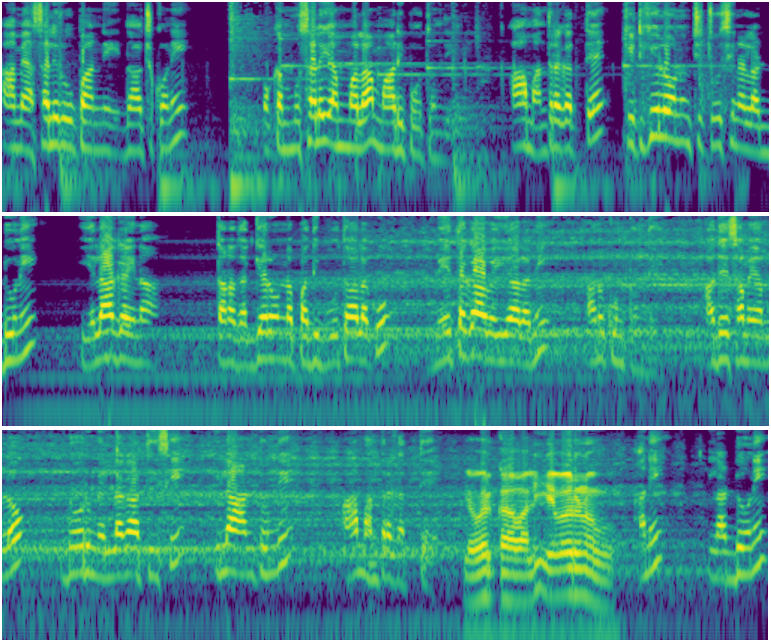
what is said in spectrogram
ఆమె అసలు రూపాన్ని దాచుకొని ఒక ముసలి అమ్మలా మారిపోతుంది. ఆ మంత్రగత్తె కిటికీలో నుంచి చూసిన లడ్డూని ఎలాగైనా తన దగ్గర ఉన్న పది భూతాలకు మేతగా వెయ్యాలని అనుకుంటుంది. అదే సమయంలో డోరు మెల్లగా తీసి ఇలా అంటుంది ఆ మంత్రగత్తె. ఎవరు కావాలి? ఎవరు నువ్వు? అని లడ్డూని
